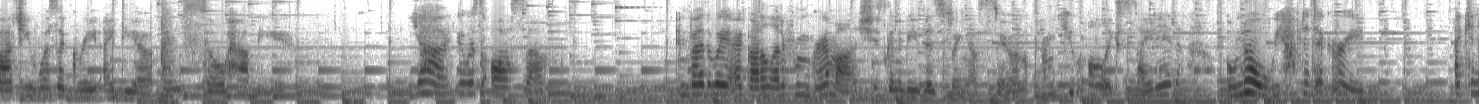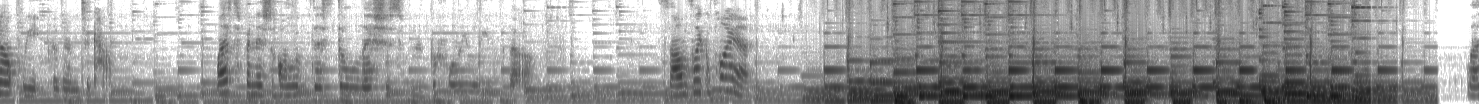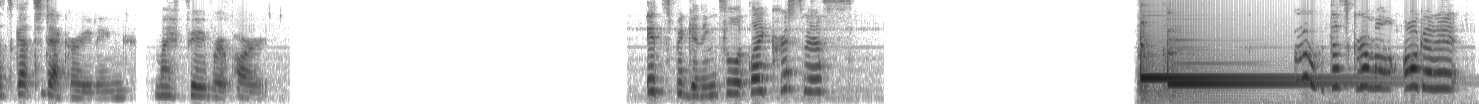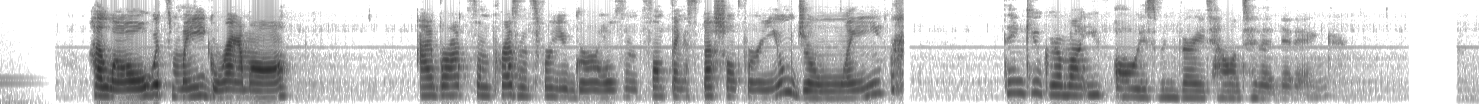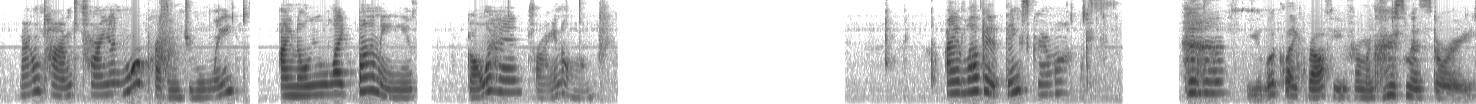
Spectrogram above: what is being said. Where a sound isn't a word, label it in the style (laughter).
actually was a great idea. I'm so happy. Yeah, it was awesome. And by the way, I got a letter from Grandma. She's gonna be visiting us soon. Aren't you all excited? Oh no, we have to decorate. I cannot wait for them to come. Let's finish all of this delicious food before we leave, though. Sounds like a plan. Get to decorating. My favorite part. It's beginning to look like Christmas. Oh, that's Grandma. I'll get it. Hello, it's me, Grandma. I brought some presents for you girls and something special for you, Julie. (laughs) Thank you, Grandma. You've always been very talented at knitting. Now time to try on your present, Julie. I know you like bunnies. Go ahead, try it on. I love it. Thanks, Grandma. (laughs) you look like Ralphie from A Christmas Story.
